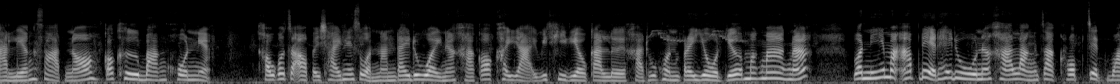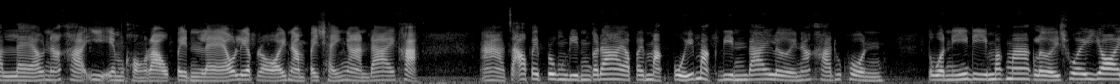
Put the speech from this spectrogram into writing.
การเลี้ยงสัตว์เนาะก็คือบางคนเนี่ยเขาก็จะเอาไปใช้ในส่วนนั้นได้ด้วยนะคะ ก็ขยายวิธีเดียวกันเลยค่ะ ทุกคนประโยชน์เยอะมากๆนะ วันนี้มาอัปเดตให้ดูนะคะ หลังจากครบ 7 วันแล้วนะคะ EM ของเราเป็นแล้วเรียบร้อยนำไปใช้งานได้ค่ะอ่าจะเอาไปปรุงดินก็ได้เอาไปหมักปุ๋ยหมักดินได้เลยนะคะ ทุกคน ตัวนี้ดีมากๆเลยช่วยย่อย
